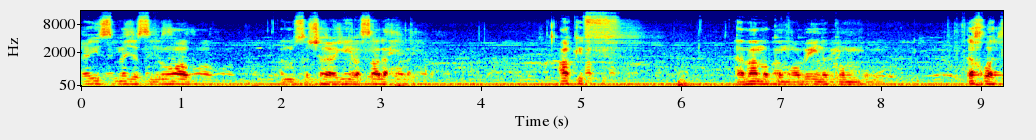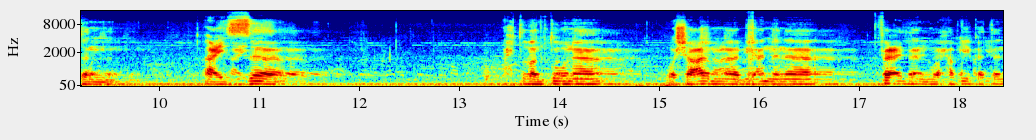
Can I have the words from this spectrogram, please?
رئيس مجلس النواب المستشار عقيل صالح. أقف أمامكم وبينكم إخوة أعزاء احتضنتونا وشعرنا بأننا فعلا وحقيقة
